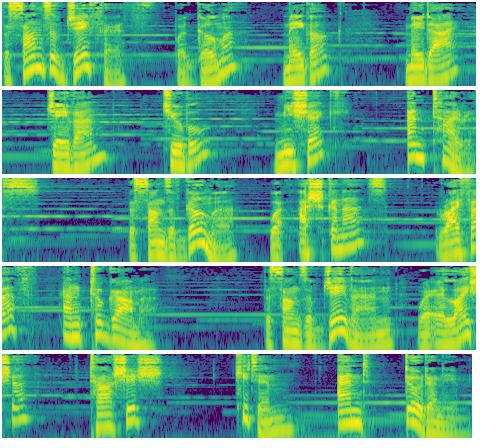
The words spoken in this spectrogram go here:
The sons of Japheth were Gomer, Magog, Madai, Javan, Tubal, Meshech, and Tiras. The sons of Gomer were Ashkenaz, Riphath, and Togarmah. The sons of Javan were Elisha, Tarshish, Kittim, and Dodanim.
